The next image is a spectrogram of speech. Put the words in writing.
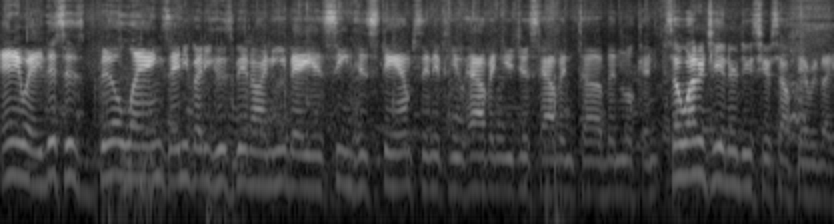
Anyway, this is Bill Lang's. Anybody who's been on eBay has seen his stamps, and if you haven't, you just haven't uh, been looking. So why don't you introduce yourself to everybody?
